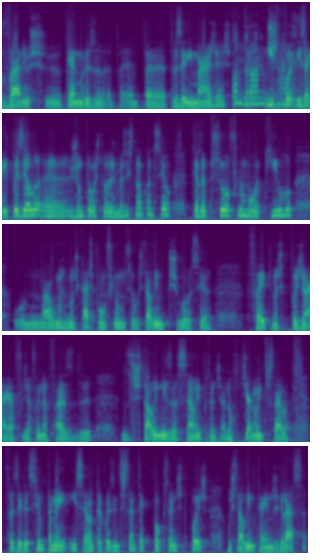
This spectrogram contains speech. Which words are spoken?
vários uh, câmaras uh, para trazer imagens. Com drones e depois, e depois ele uh, juntou-as todas, mas isso não aconteceu. Cada pessoa filmou aquilo em alguns nos casos para um filme sobre o Stalin que chegou a ser feito, mas que depois já, é, já foi na fase de desestalinização e portanto já não, já não interessava fazer esse filme, também isso é outra coisa interessante é que poucos anos depois o Stalin cai em desgraça.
